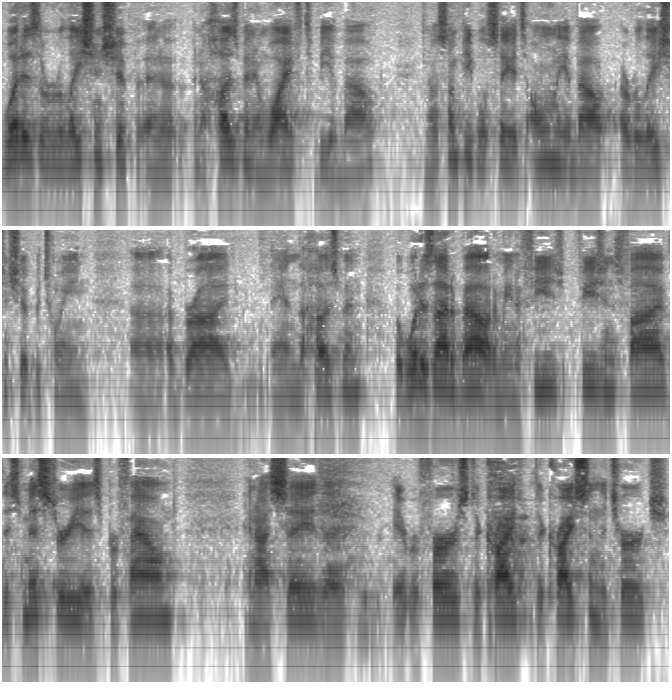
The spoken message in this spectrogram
what is the relationship and a, and a husband and wife to be about. You know, some people say it's only about a relationship between uh, a bride and the husband. But what is that about? I mean, Ephesians 5, this mystery is profound. And I say that it refers to Christ, to Christ in the church.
